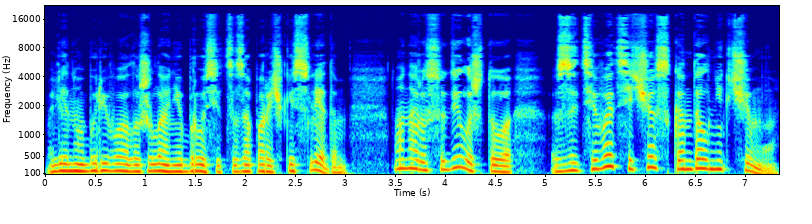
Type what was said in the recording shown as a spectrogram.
Лену обуревало желание броситься за парочкой следом, но она рассудила, что затевать сейчас скандал ни к чему.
